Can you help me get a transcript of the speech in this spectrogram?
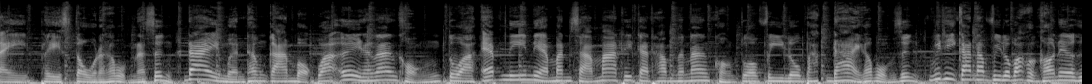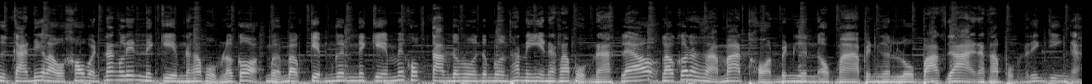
ใน Play Store นะครับผมนะซึ่งได้เหมือนทำการบอกว่าเอ้ยทางด้านของตัวแอปนี้เนี่ยมันสามารถที่จะทำทางด้านของตัวฟรีโลบักได้ครับผมซึ่งวิธีการทำฟรีโลบักของเขาเนี่ยก็คือการที่เราเข้าไปนั่งเล่นในเกมนะครับผมแล้วก็เหมือนแบบเก็บเงินในเกมไม่ครบตามจำนวนจำนวนท่านนี่นะครับผมนะ แล้วเราก็จะสามารถถอนเป็นเงินออกมาเป็นเงินโลบักได้นะครับผมนะจริงๆอะ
